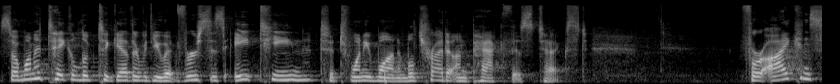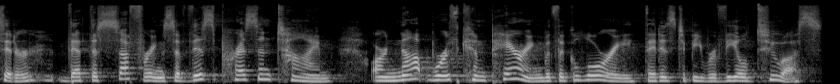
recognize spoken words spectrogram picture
So I want to take a look together with you at verses 18 to 21, and we'll try to unpack this text. For I consider that the sufferings of this present time are not worth comparing with the glory that is to be revealed to us.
